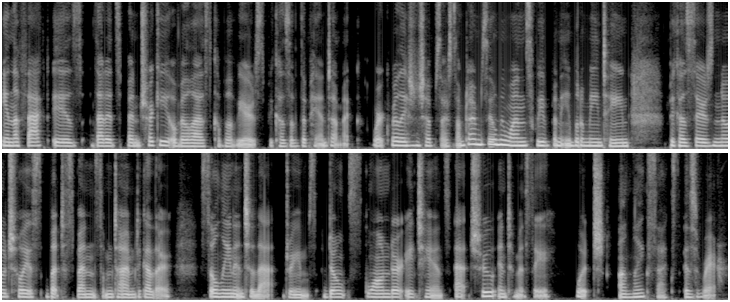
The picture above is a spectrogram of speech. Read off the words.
And the fact is that it's been tricky over the last couple of years because of the pandemic. Work relationships are sometimes the only ones we've been able to maintain because there's no choice but to spend some time together. So lean into that, dreams. Don't squander a chance at true intimacy, which, unlike sex, is rare.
